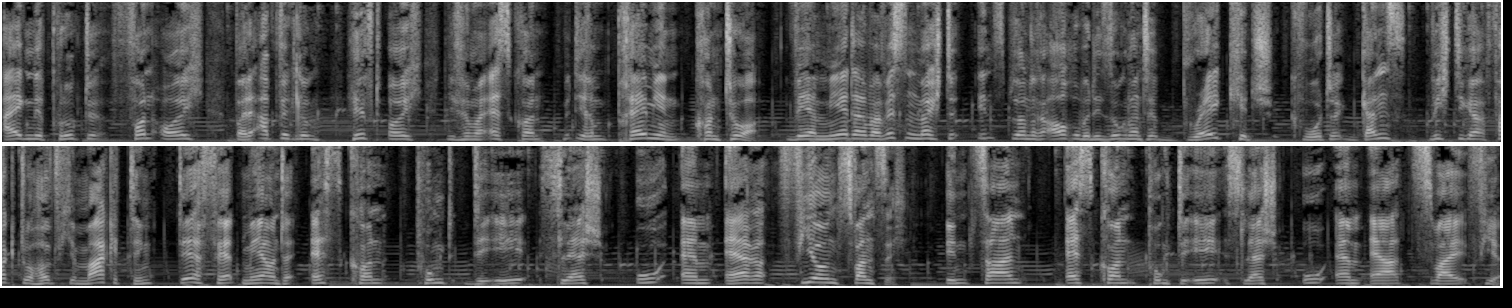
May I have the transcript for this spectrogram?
eigene Produkte von euch. Bei der Abwicklung hilft euch die Firma Escon mit ihrem Prämienkontor. Wer mehr darüber wissen möchte, insbesondere auch über die sogenannte Breakage-Quote, ganz wichtiger Faktor häufig im Marketing, der erfährt mehr unter escon.de slash OMR24 in Zahlen escon.de slash OMR24.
